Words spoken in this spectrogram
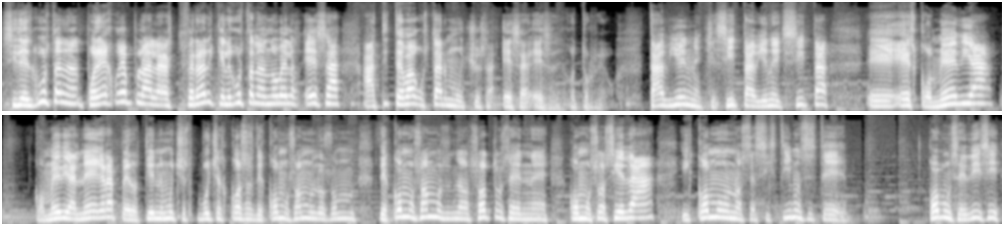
Si les gustan, la- por ejemplo, a las Ferrari que les gustan las novelas, esa a ti te va a gustar mucho, esa, esa, esa cotorreo. Está bien hechecita, bien hechecita, eh, es comedia, comedia negra, pero tiene muchas, muchas cosas de cómo somos los de cómo somos nosotros en, eh, como sociedad y cómo nos asistimos, este, cómo se dice,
